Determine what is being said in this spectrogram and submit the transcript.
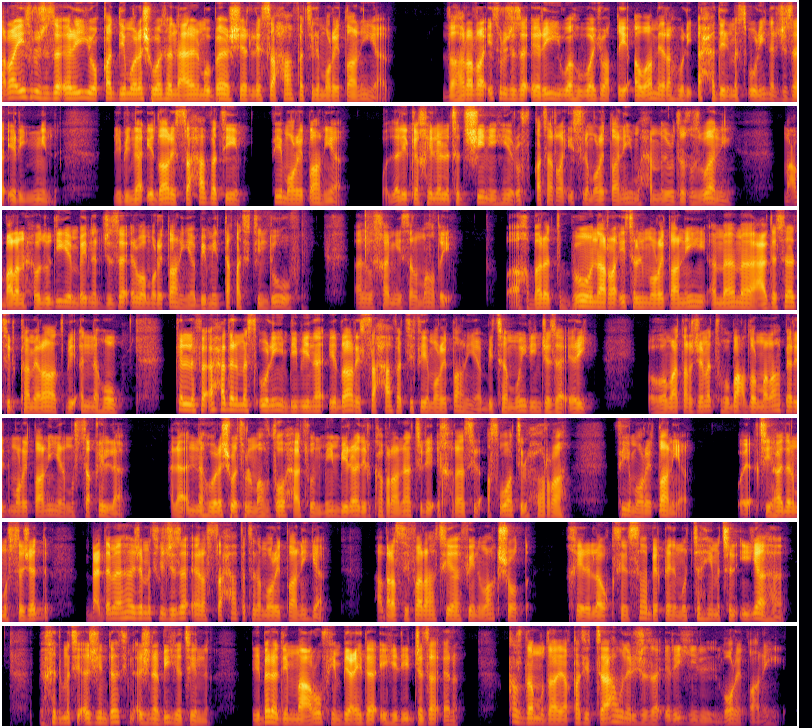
الرئيس الجزائري يقدم رشوة على المباشر للصحافة الموريتانية. ظهر الرئيس الجزائري وهو يعطي أوامره لأحد المسؤولين الجزائريين لبناء دار الصحافة في موريتانيا وذلك خلال تدشينه رفقة الرئيس الموريتاني محمد الغزواني معبرا حدوديا بين الجزائر وموريتانيا بمنطقة تندوف الخميس الماضي. وأخبرت بون الرئيس الموريتاني أمام عدسات الكاميرات بأنه كلف أحد المسؤولين ببناء دار الصحافة في موريتانيا بتمويل جزائري. وهو ما ترجمته بعض المنابر الموريتانية المستقلة على أنه رشوة مفضوحة من بلاد الكبرانات لإخراس الأصوات الحرة في موريتانيا. ويأتي هذا المستجد بعدما هاجمت الجزائر الصحافة الموريتانية عبر سفاراتها في نواكشوط خلال وقت سابق متهمة إياها بخدمة أجندات أجنبية لبلد معروف بعدائه للجزائر قصد مضايقة التعاون الجزائري الموريتاني.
